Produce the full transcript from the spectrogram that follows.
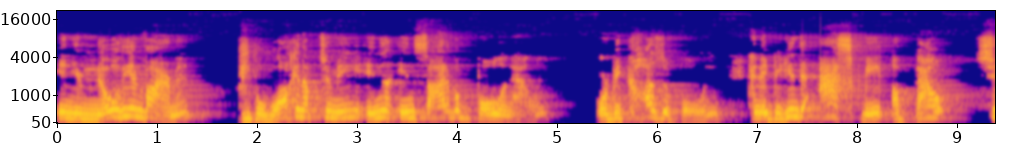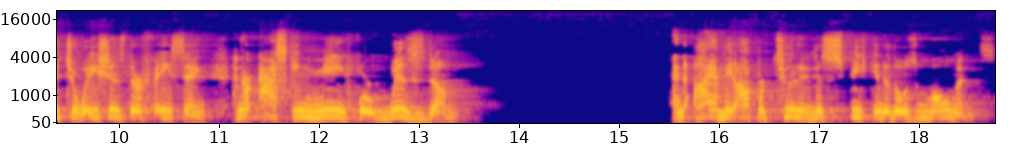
and you know the environment, people walking up to me in the inside of a bowling alley or because of bowling, and they begin to ask me about situations they're facing, and they're asking me for wisdom. And I have the opportunity to speak into those moments,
